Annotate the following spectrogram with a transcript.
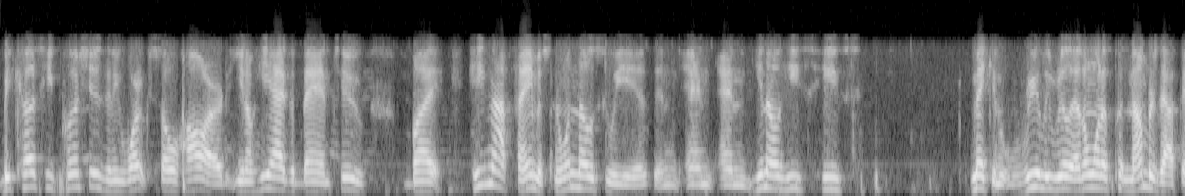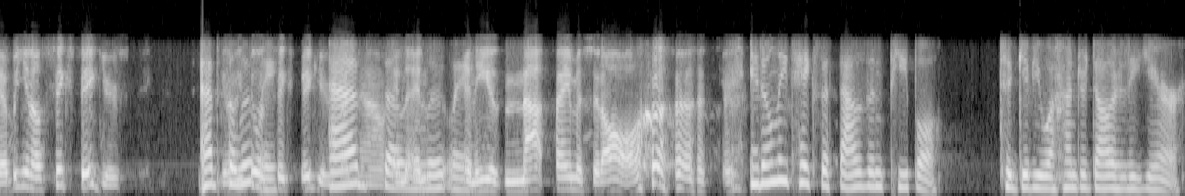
because he pushes and he works so hard you know he has a band too but he's not famous no one knows who he is and and and you know he's he's making really really i don't want to put numbers out there but you know six figures you know, he's doing Absolutely. six figures right now and, and, Absolutely. and he is not famous at all It only takes a thousand people to give you a hundred dollars a year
